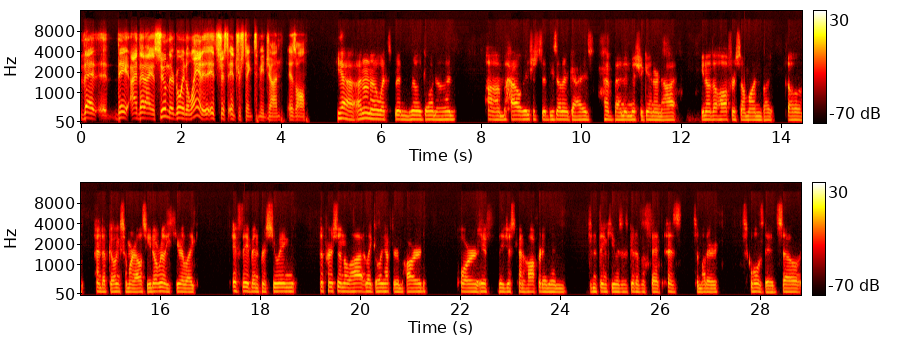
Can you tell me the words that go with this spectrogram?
that they that I assume they're going to land. It's just interesting to me, John. Is all yeah, I don't know what's been really going on, um, how interested these other guys have been in Michigan or not. You know, they'll offer someone, but they'll end up going somewhere else. You don't really hear like if they've been pursuing the person a lot, like going after him hard, or if they just kind of offered him and didn't think he was as good of a fit as some other schools did. So,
